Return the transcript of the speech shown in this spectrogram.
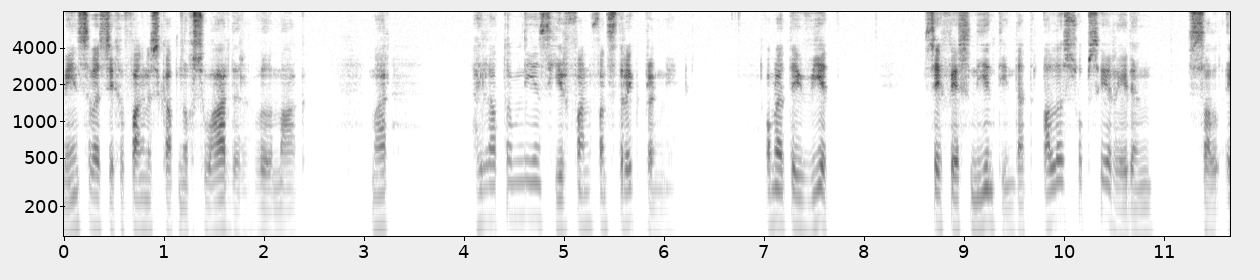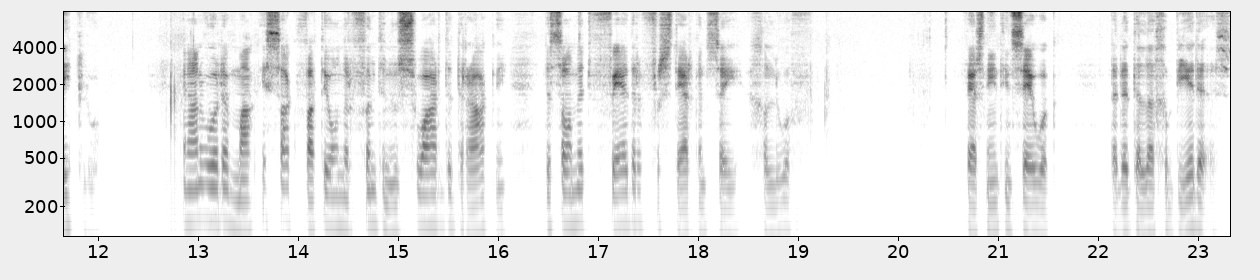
mense wat sy gevangenskap nog swaarder wil maak. Maar hy laat hom nie eens hiervan van stryk bring nie. Omdat hy weet sê vers 19 dat alles op sy redding sal uitloop. In ander woorde, maak nie saak wat hy ondervind en hoe swaar dit raak nie, dit sal net verder versterk in sy geloof. Vers 19 sê ook dat dit hulle gebede is,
